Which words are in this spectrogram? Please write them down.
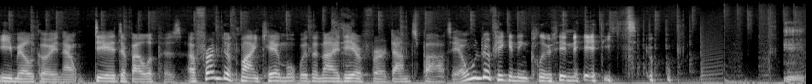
Email going out. Dear developers, a friend of mine came up with an idea for a dance party. I wonder if you can include in Hades too.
